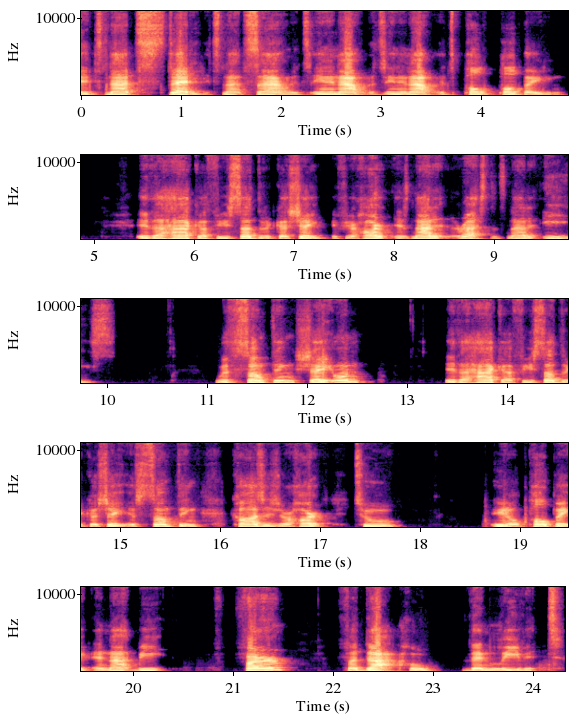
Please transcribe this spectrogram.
it's not steady, it's not sound, it's in and out, it's in and out, it's pul- pulpating. If your heart is not at rest, it's not at ease with something, shay'un, if something causes your heart to, you know, pulpate and not be firm, fadahu, then leave it.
